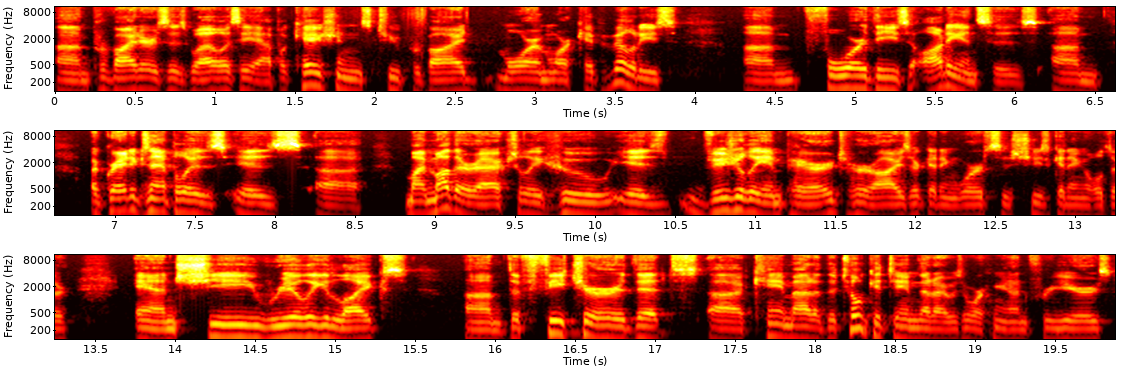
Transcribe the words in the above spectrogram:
um, providers as well as the applications to provide more and more capabilities um, for these audiences. Um, a great example is is uh, my mother actually, who is visually impaired. Her eyes are getting worse as she's getting older, and she really likes um, the feature that uh, came out of the toolkit team that I was working on for years,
